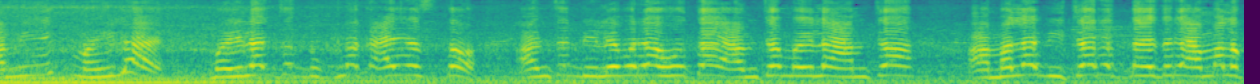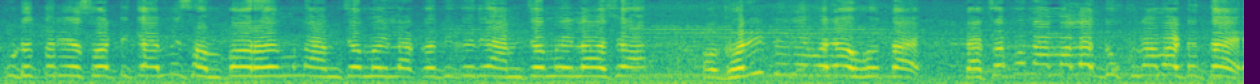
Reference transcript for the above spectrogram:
आम्ही एक महिला आहे. महिलांचं दुखणं काय असतं? आमच्या डिलेवऱ्या होत आहे. आमच्या महिला आमच्या आम्हाला विचारत नाही तरी आम्हाला कुठेतरी असं वाटतं की आम्ही संपावर आहे म्हणून आमच्या महिला कधी कधी आमच्या महिला अशा घरी डिलिव्हऱ्या होत आहे. त्याचं पण आम्हाला दुखणं वाटत आहे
